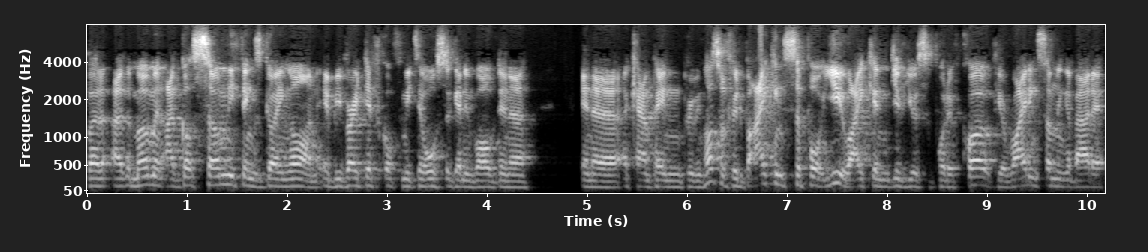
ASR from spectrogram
But at the moment, I've got so many things going on. It'd be very difficult for me to also get involved in a in a, a campaign improving hospital food. But I can support you. I can give you a supportive quote if you're writing something about it.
